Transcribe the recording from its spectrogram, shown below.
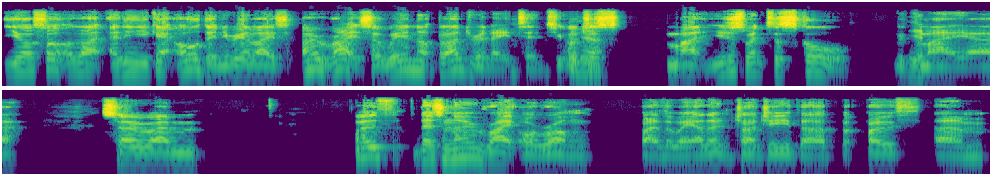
you're sort of like, and then you get older and you realize, oh right, so we're not blood related. You're Yeah. just my. You just went to school with Yeah. my. uh So um both. There's no right or wrong. By the way, I don't judge either, but both um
